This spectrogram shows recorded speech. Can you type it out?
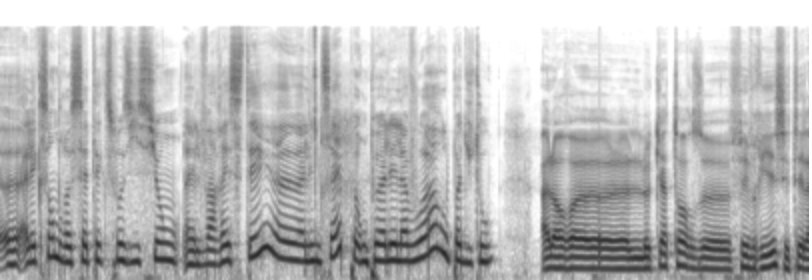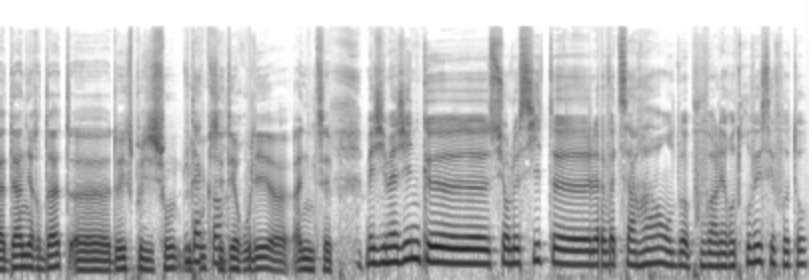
euh, Alexandre, cette exposition, elle va rester euh, à l'INSEP? On peut aller la voir ou pas du tout? Alors, euh, le 14 février, c'était la dernière date euh, de l'exposition, du coup, qui s'est déroulée euh, à l'INSEP. Mais j'imagine que sur le site La Voix de Sarah, on doit pouvoir les retrouver, ces photos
